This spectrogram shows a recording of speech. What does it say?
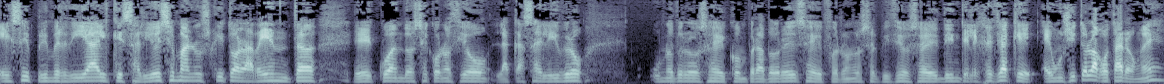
ese primer día, el que salió ese manuscrito a la venta, eh, cuando se conoció la Casa del Libro, uno de los eh, compradores eh, fueron los servicios eh, de inteligencia que en un sitio lo agotaron, ¿eh?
